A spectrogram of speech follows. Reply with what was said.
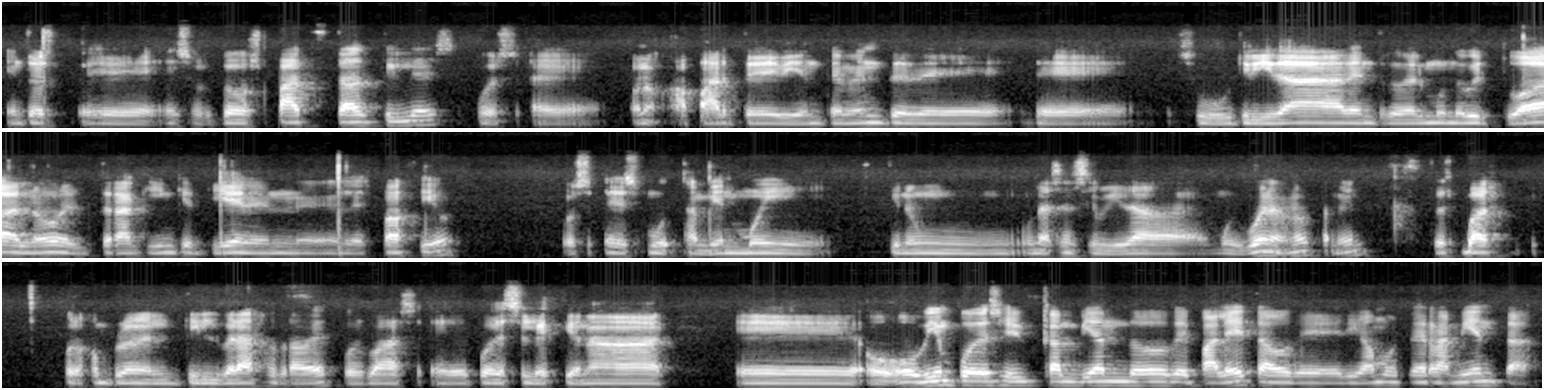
Entonces, eh, esos dos pads táctiles, pues, eh, bueno, aparte, evidentemente, de, su utilidad dentro del mundo virtual, ¿no? El tracking que tienen en el espacio, pues es mu- también muy, tiene un- una sensibilidad muy buena, ¿no? También. Entonces vas, por ejemplo, en el tilt brush otra vez, pues vas, eh, puedes seleccionar, eh, o, o bien puedes ir cambiando de paleta o de, digamos, de herramienta,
